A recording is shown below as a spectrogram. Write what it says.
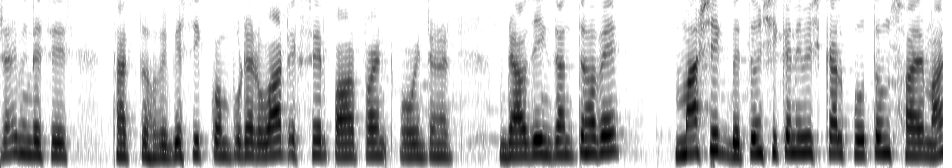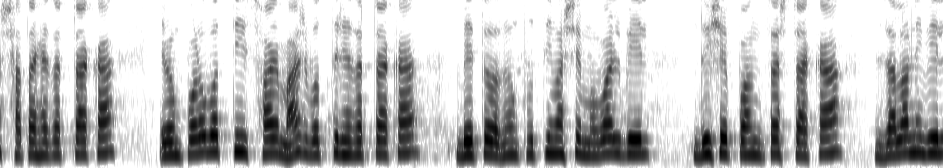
ড্রাইভিং লাইসেন্স থাকতে হবে। Basic computer, Word, Excel PowerPoint ও ইন্টারনেট ব্রাউজিং জানতে হবে। মাসিক বেতন শিক্ষানবিষ্কাল প্রথম ছয় মাস সাতাশ হাজার টাকা এবং পরবর্তী ছয় মাস বত্রিশ হাজার টাকা বেতন এবং প্রতি মাসে মোবাইল বিল দুইশো পঞ্চাশ টাকা। জ্বালানি বিল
